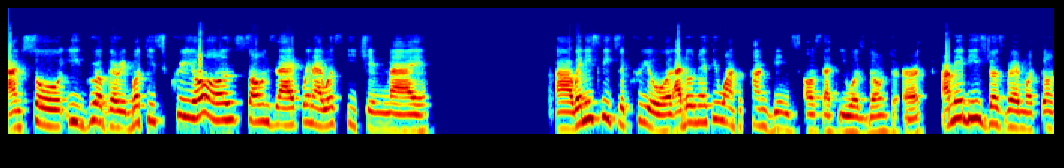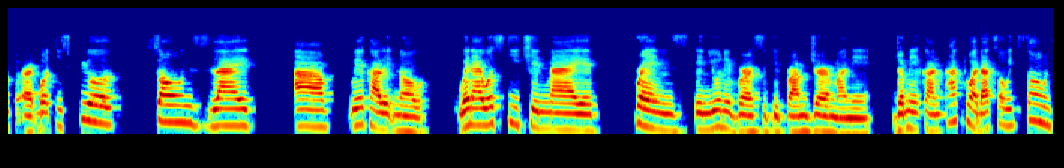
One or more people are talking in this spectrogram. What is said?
And so he grew up very, but his Creole sounds like when I was teaching my uh, when he speaks the Creole, I don't know if he want to convince us that he was down to earth, or maybe he's just very much down to earth, but his Creole sounds like, uh, we call it now, when I was teaching my friends in university from Germany, Jamaican patois, that's how it sounds.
